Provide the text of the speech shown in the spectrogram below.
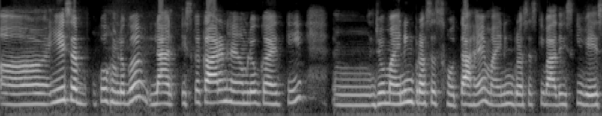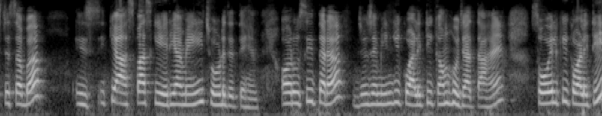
आ, ये सबको हम लोग लैंड इसका कारण है हम लोग का कि जो माइनिंग प्रोसेस होता है माइनिंग प्रोसेस के बाद इसकी वेस्ट सब इसके आसपास के एरिया में ही छोड़ देते हैं। और उसी तरह जो ज़मीन की क्वालिटी कम हो जाता है सोइल की क्वालिटी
